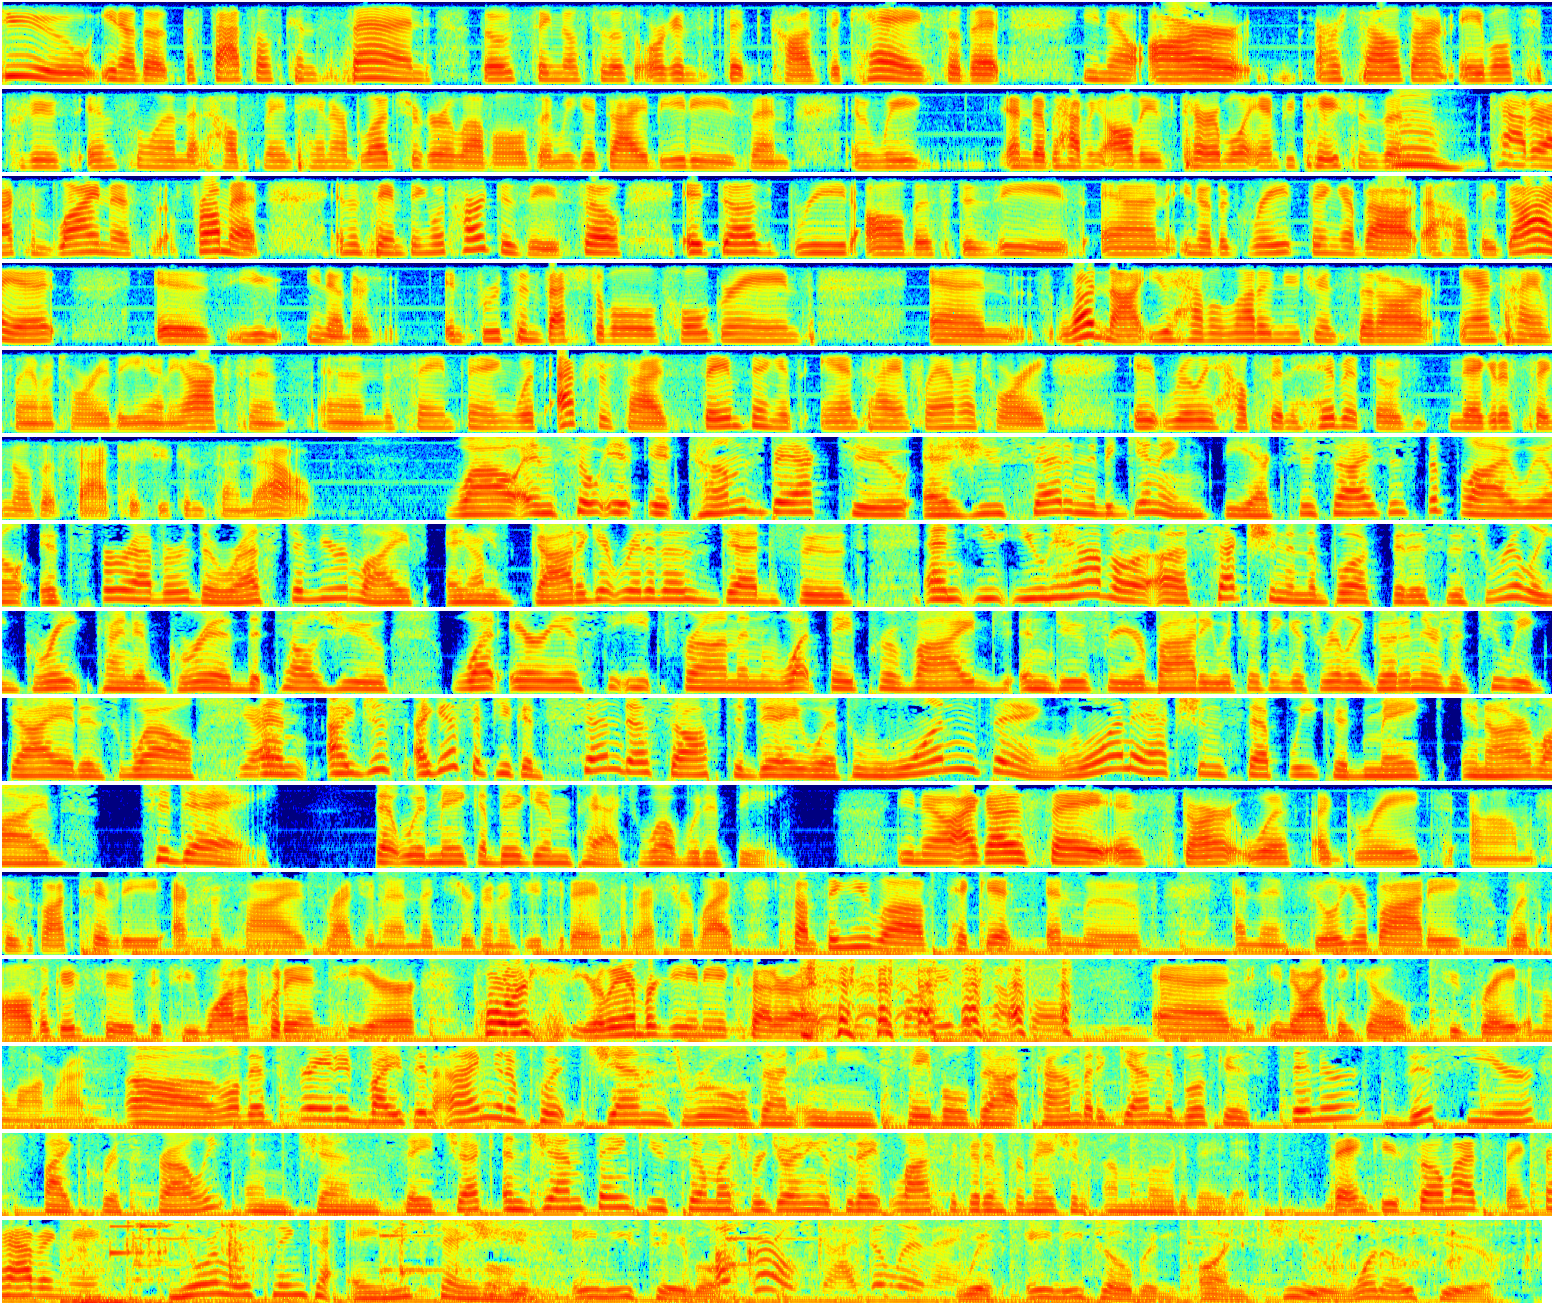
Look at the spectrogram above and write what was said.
to, you know, the, the fat cells can send those signals to those organs that cause decay so that, you know, our, our cells aren't able to produce insulin that helps maintain our blood sugar levels and we get diabetes and, and we end up having all these terrible amputations and mm. cataracts and blindness from it. And the same thing with heart disease. So it does breed all this disease. And, you know, the great thing about a healthy diet is you, you know, there's in fruits and vegetables, whole grains, and whatnot, you have a lot of nutrients that are anti-inflammatory, the antioxidants, and the same thing with exercise. Same thing, it's anti-inflammatory. It really helps inhibit those negative signals that fat tissue can send out. Wow. And so it, it comes back to, as you said in the beginning, the exercise is the flywheel. It's forever, the rest of your life. And yep. you've got to get rid of those dead foods. And you, you have a, a, section in the book that is this really great kind of grid that tells you what areas to eat from and what they provide and do for your body, which I think is really good. And there's a two week diet as well. Yep. And I just, I guess if you could send us off today with one thing, one action step we could make in our lives today that would make a big impact, what would it be? You know, I got to say is start with a great um, physical activity exercise regimen that you're going to do today for the rest of your life. Something you love, pick it and move, and then fuel your body with all the good foods that you want to put into your Porsche, your Lamborghini, etc. your body's a temple and you know I think you'll do great in the long run. Oh, well, that's great advice, and I'm going to put Jen's rules on Amy'sTable.com. But again, the book is Thinner This Year by Chris Crowley and Jen Sacheck. And Jen, thank you so much for joining us today. Lots of good information. I'm motivated. Thank you so much. Thanks for having me. You're listening to Amy's Table. It's Amy's Table, a girl's guide to living with Amy Tobin on Q102.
